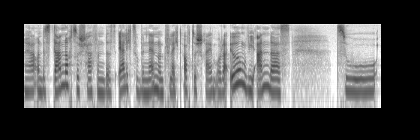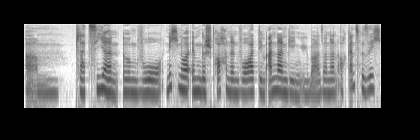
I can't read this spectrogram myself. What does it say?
ja, und es dann noch zu schaffen, das ehrlich zu benennen und vielleicht aufzuschreiben oder irgendwie anders zu ähm, platzieren irgendwo, nicht nur im gesprochenen Wort dem anderen gegenüber, sondern auch ganz für sich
